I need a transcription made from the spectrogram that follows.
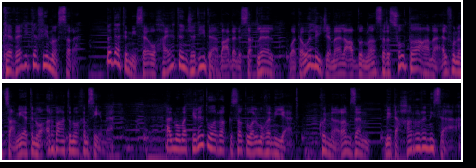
كذلك في مصر. بدأت النساء حياة جديدة بعد الاستقلال وتولي جمال عبد الناصر السلطة عام 1954 الممثلات والراقصات والمغنيات. كن رمزا لتحرر النساء.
